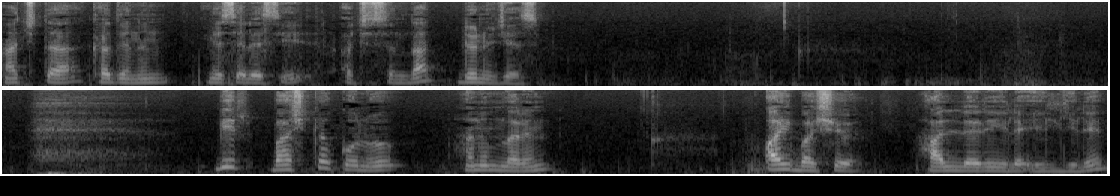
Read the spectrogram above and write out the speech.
haçta kadının meselesi açısından döneceğiz. Bir başka konu hanımların aybaşı halleriyle ilgili.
